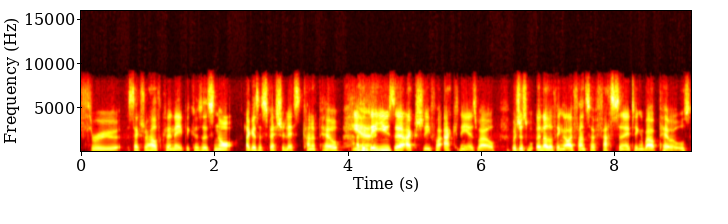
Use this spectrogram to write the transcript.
through sexual health clinic because it's not like it's a specialist kind of pill. I think they use it actually for acne as well, which is another thing that I found so fascinating about pills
